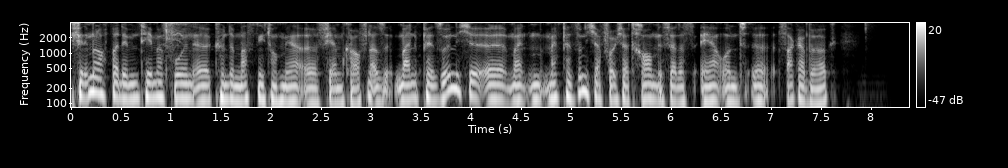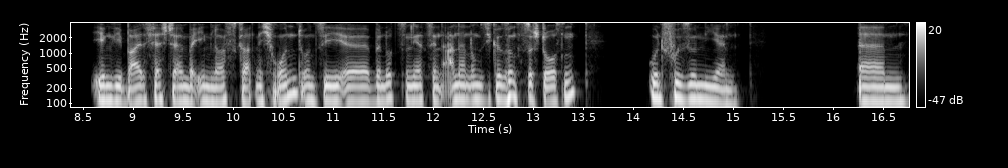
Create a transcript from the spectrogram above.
Ich bin immer noch bei dem Thema vorhin, äh, könnte Musk nicht noch mehr äh, Firmen kaufen. Also meine persönliche, äh, mein, mein persönlicher feuchter Traum ist ja, dass er und äh, Zuckerberg irgendwie beide feststellen, bei ihnen läuft es gerade nicht rund und sie äh, benutzen jetzt den anderen, um sich gesund zu stoßen und fusionieren. Ähm,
